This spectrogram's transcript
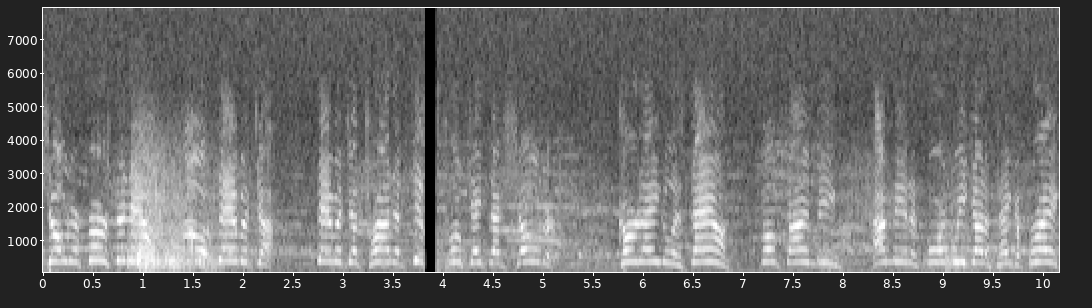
Shoulder first, and out. oh, damage you. Damage Damaja trying to dislocate that shoulder. Kurt Angle is down. Folks, I'm being, I'm being informed we got to take a break.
